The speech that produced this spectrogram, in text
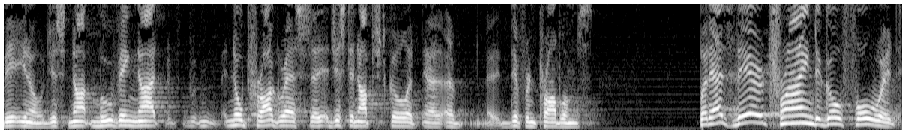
you know, just not moving, not, no progress, uh, just an obstacle, uh, uh, different problems. But as they're trying to go forward,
